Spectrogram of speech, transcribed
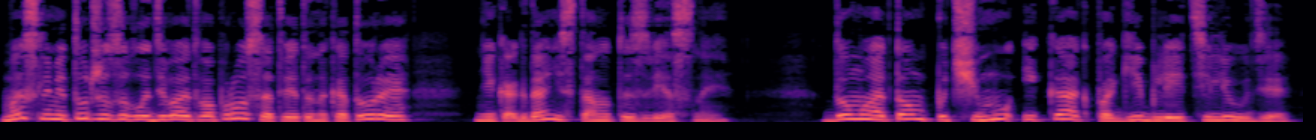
Мыслями тут же завладевают вопросы, ответы на которые никогда не станут известны. Думаю о том, почему и как погибли эти люди —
